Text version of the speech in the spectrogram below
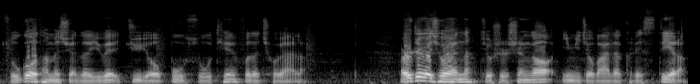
足够他们选择一位具有不俗天赋的球员了。而这位球员呢，就是身高一米九八的克里斯蒂了。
